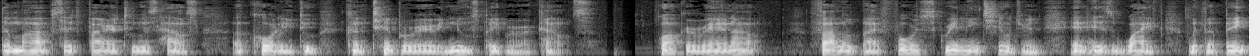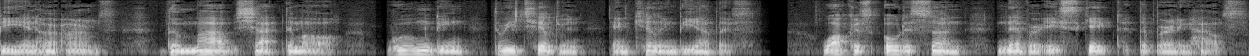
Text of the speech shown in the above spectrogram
the mob set fire to his house, according to contemporary newspaper accounts. Walker ran out, followed by four screaming children and his wife with a baby in her arms. The mob shot them all, wounding three children and killing the others. Walker's oldest son never escaped the burning house.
